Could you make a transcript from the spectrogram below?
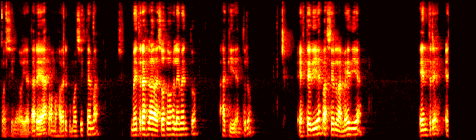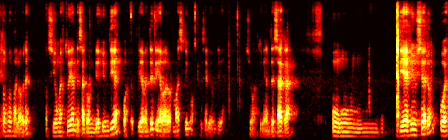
Pues si le doy a tareas, vamos a ver cómo el sistema me traslada esos dos elementos aquí dentro. Este 10 va a ser la media entre estos dos valores. Pues si un estudiante saca un 10 y un 10, pues efectivamente tiene valor máximo, que sería un 10. Si un estudiante saca un 10 y un 0, pues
